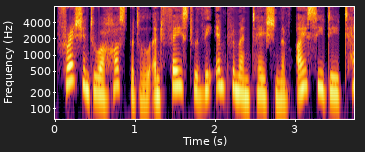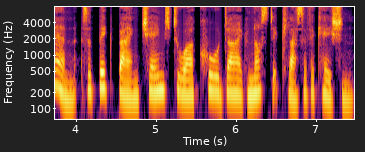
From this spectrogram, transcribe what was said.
fresh into a hospital and faced with the implementation of ICD 10 as a big bang change to our core diagnostic classification.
